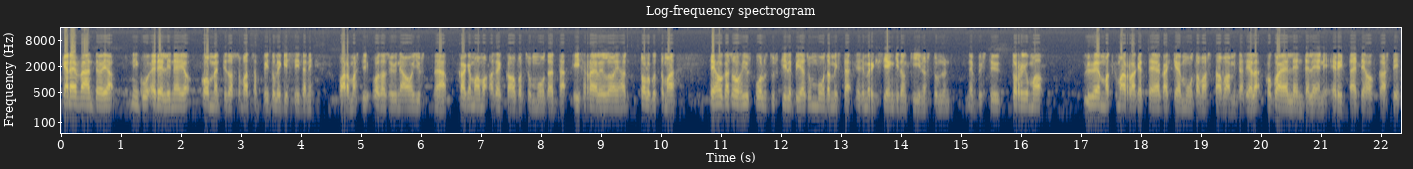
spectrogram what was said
kädenvääntöä ja niin kuin edellinen jo kommentti tuossa WhatsAppiin tulikin siitä, niin varmasti osa syynä on just nämä kaiken maailman asekaupat sun muuta, että Israelilla on ihan tolkuttoman tehokas ohjuspuolustuskilpi ja sun muuta, mistä esimerkiksi jenkit on kiinnostunut. Ne pystyy torjumaan lyhyen matkamaan raketteja ja kaikkea muuta vastaavaa, mitä siellä koko ajan lentelee, niin erittäin tehokkaasti,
